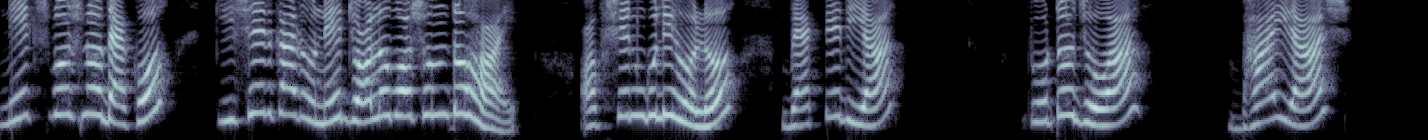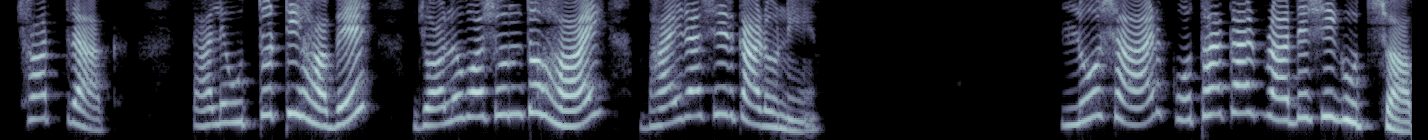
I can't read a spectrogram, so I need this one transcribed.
নেক্সট প্রশ্ন দেখো, কিসের কারণে জলবসন্ত হয়? অপশনগুলি হলো, ব্যাকটেরিয়া, প্রোটোজোয়া, ভাইরাস ছত্রাক। তাহলে উত্তরটি হবে, জলবসন্ত হয় ভাইরাসের কারণে। লোসার কোথাকার প্রাদেশিক উৎসব?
